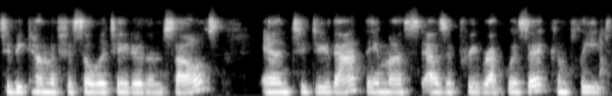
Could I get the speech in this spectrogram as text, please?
to become a facilitator themselves. And to do that, they must, as a prerequisite, complete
